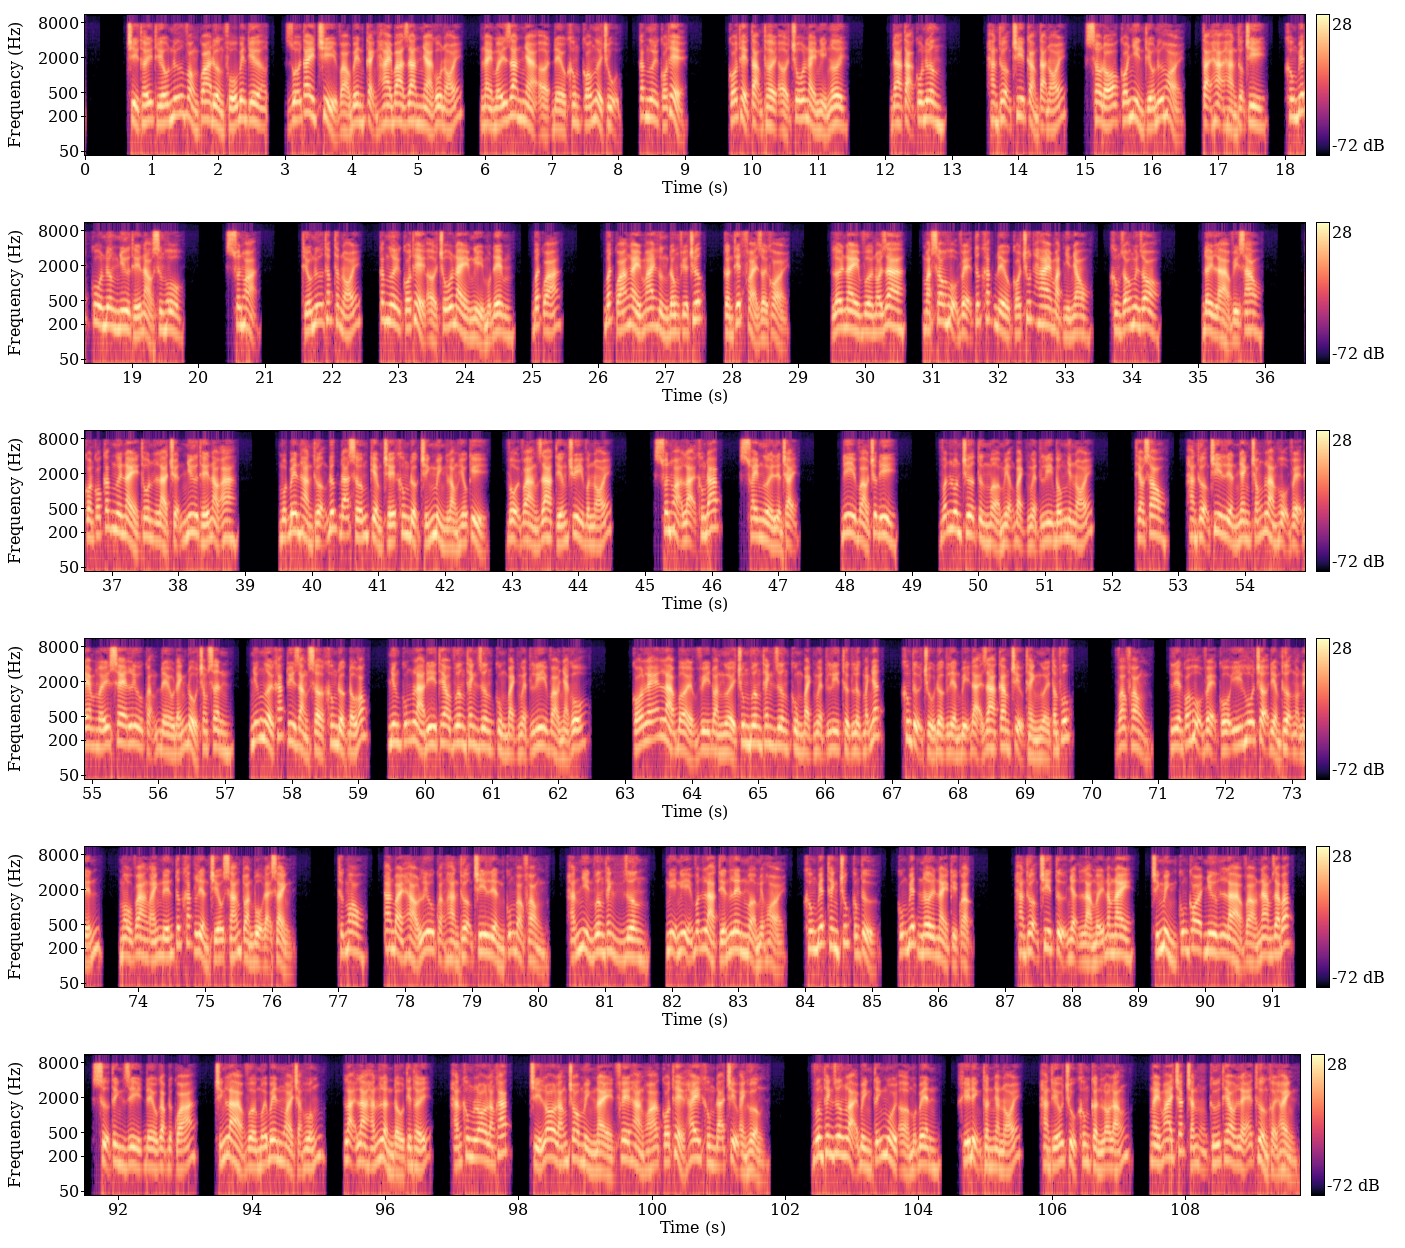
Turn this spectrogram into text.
Chỉ thấy thiếu nữ vòng qua đường phố bên kia, duỗi tay chỉ vào bên cạnh hai ba gian nhà gỗ nói, này mấy gian nhà ở đều không có người trụ, các ngươi có thể, có thể tạm thời ở chỗ này nghỉ ngơi. đa tạ cô nương. Hàn Thượng Chi cảm tạ nói, sau đó có nhìn thiếu nữ hỏi, tại hạ Hàn Thượng Chi, không biết cô nương như thế nào xưng hô. Xuân Họa. Thiếu nữ thấp thấp nói, các ngươi có thể ở chỗ này nghỉ một đêm, bất quá. Bất quá ngày mai hừng đông phía trước, cần thiết phải rời khỏi. Lời này vừa nói ra, mặt sau hộ vệ tức khắc đều có chút hai mặt nhìn nhau, không rõ nguyên do. Đây là vì sao? Còn có các ngươi này thôn là chuyện như thế nào a? Một bên Hàn Thượng Đức đã sớm kiềm chế không được chính mình lòng hiếu kỳ, vội vàng ra tiếng truy vấn nói. Xuân Họa lại không đáp, xoay người liền chạy. Đi vào trước đi. Vẫn luôn chưa từng mở miệng Bạch Nguyệt Ly bỗng nhiên nói. Theo sau, Hàn Thượng Chi liền nhanh chóng làm hộ vệ đem mấy xe lưu quặng đều đánh đổ trong sân. Những người khác tuy rằng sở không được đầu óc, nhưng cũng là đi theo Vương Thanh Dương cùng Bạch Nguyệt Ly vào nhà gỗ. Có lẽ là bởi vì đoàn người Trung Vương Thanh Dương cùng Bạch Nguyệt Ly thực lực mạnh nhất, không tự chủ được liền bị đại gia cam chịu thành người tâm phúc. Vào phòng, liền có hộ vệ cố ý hỗ trợ điểm thượng ngọn nến, màu vàng ánh nến tức khắc liền chiếu sáng toàn bộ đại sảnh. Thức mau, an bài hảo lưu quảng hàn thượng chi liền cũng vào phòng, hắn nhìn Vương Thanh Dương, nghị nghị vẫn là tiến lên mở miệng hỏi, không biết Thanh Trúc công tử, cũng biết nơi này kỳ quặc. Hàn thượng chi tự nhận là mấy năm nay, chính mình cũng coi như là vào Nam ra Bắc, sự tình gì đều gặp được quá, chính là vừa mới bên ngoài trạng huống, lại là hắn lần đầu tiên thấy, hắn không lo lắng khác, chỉ lo lắng cho mình này phê hàng hóa có thể hay không đã chịu ảnh hưởng. Vương Thanh Dương lại bình tĩnh ngồi ở một bên, khí định thần nhàn nói, hàn thiếu chủ không cần lo lắng, ngày mai chắc chắn cứ theo lẽ thường khởi hành.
